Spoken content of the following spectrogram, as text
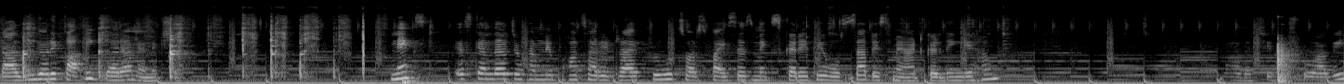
डाल दूँगी और ये काफ़ी गर्म है मिक्सचर नेक्स्ट इसके अंदर जो हमने बहुत सारे ड्राई फ्रूट्स और स्पाइसेस मिक्स करे थे, वो सब इसमें ऐड कर देंगे हम। बहुत अच्छी खुशबू आ गई।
